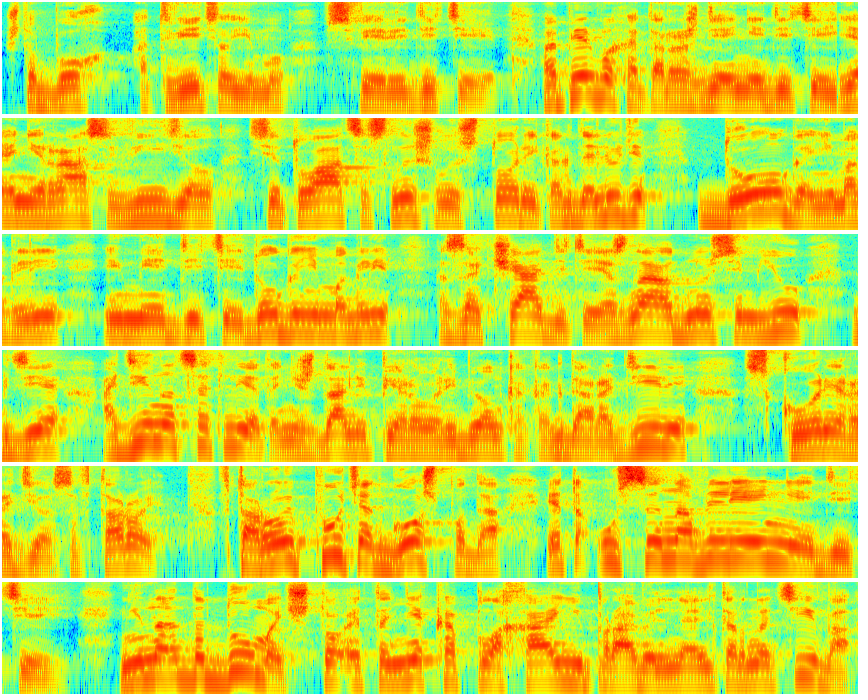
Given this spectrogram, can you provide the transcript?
что Бог ответил ему в сфере детей. Во-первых, это рождение детей. Я не раз видел ситуации, слышал истории, когда люди долго не могли иметь детей, долго не могли зачать детей. Я знаю одну семью, где 11 лет они ждали первого ребенка, когда родили, вскоре родился второй. Второй путь от Господа – это усыновление детей. Не надо думать, что это некая плохая, неправильная альтернатива.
